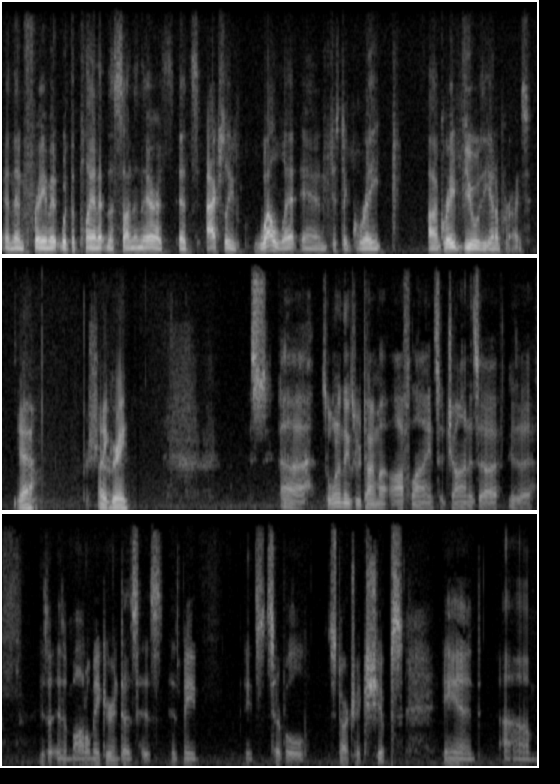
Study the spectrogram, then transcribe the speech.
and then frame it with the planet and the sun in there. It's it's actually well lit and just a great uh, great view of the Enterprise. Yeah, For sure. I agree. Uh, so one of the things we were talking about offline. So John is a is a is a is a model maker and does his has made made several Star Trek ships, and um,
